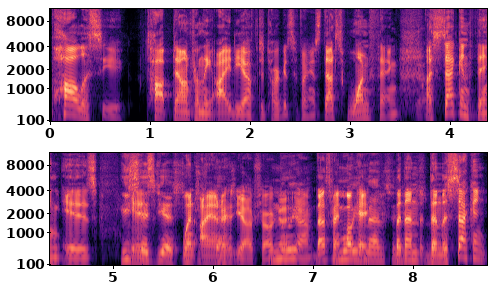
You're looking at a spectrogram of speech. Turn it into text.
policy top down from the IDF to target civilians? That's one thing. A second thing is He is said yes. When I just under, answered. yeah, sure, okay, Muy- yeah, that's fine. Okay, but then then the second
